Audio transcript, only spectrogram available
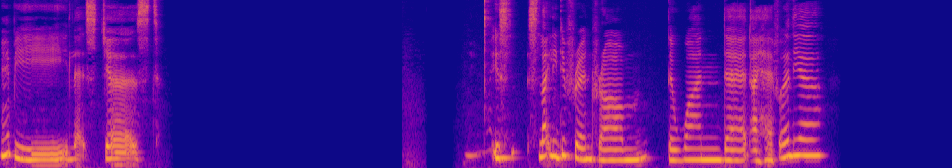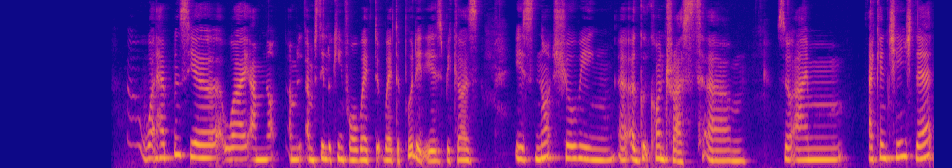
maybe let's just is slightly different from the one that I have earlier. What happens here, why I'm not, I'm, I'm still looking for where to, where to put it is because it's not showing a, a good contrast. Um, so I'm, I can change that,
